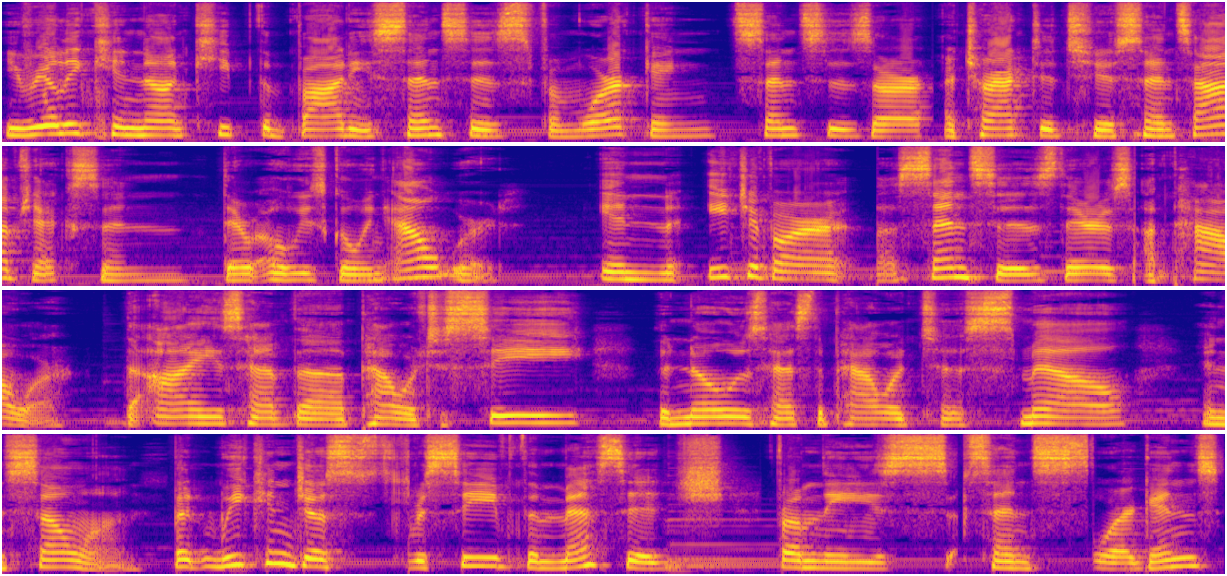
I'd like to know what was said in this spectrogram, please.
You really cannot keep the body's senses from working. Senses are attracted to sense objects and they're always going outward. In each of our uh, senses, there's a power. The eyes have the power to see, the nose has the power to smell, and so on. But we can just receive the message from these sense organs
